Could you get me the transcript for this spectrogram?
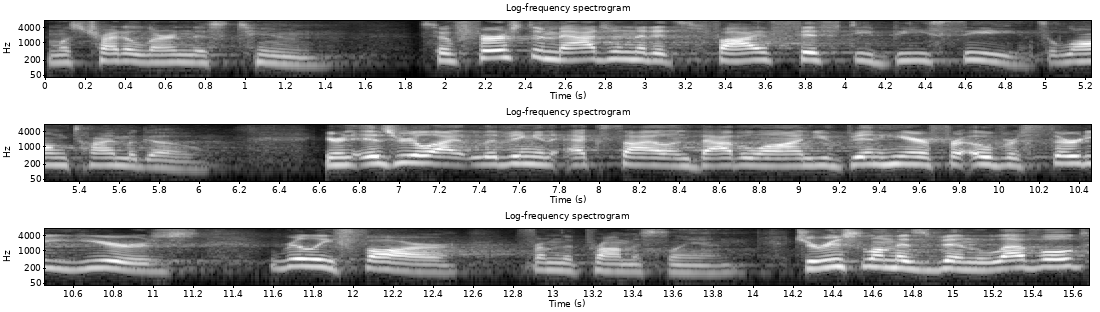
and let's try to learn this tune. So, first imagine that it's 550 BC, it's a long time ago. You're an Israelite living in exile in Babylon. You've been here for over 30 years, really far from the promised land. Jerusalem has been leveled,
